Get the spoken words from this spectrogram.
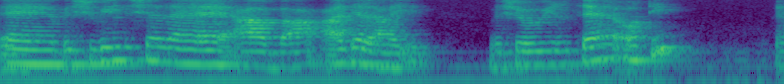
אה, בשביל של אה, אהבה עד אליי, ושהוא ירצה אותי, אה,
